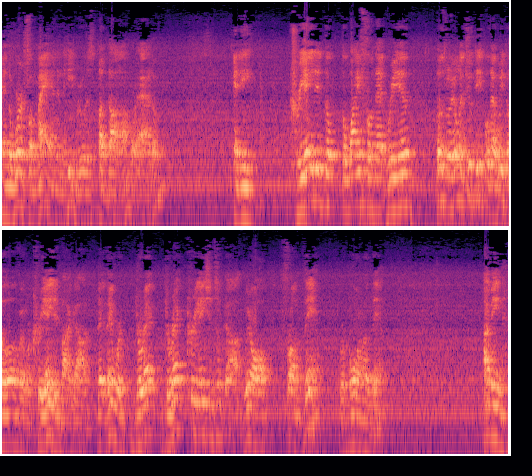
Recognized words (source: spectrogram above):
and the word for man in the Hebrew is Adam or Adam, and he created the, the wife from that rib, those were the only two people that we know of that were created by God. They, they were direct, direct creations of God. We're all from them. We're born of them. I mean,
